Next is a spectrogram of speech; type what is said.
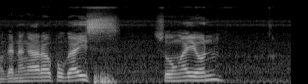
Magandang araw po guys. So ngayon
